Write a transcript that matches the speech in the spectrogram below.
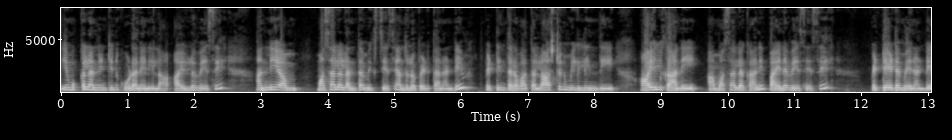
ఈ ముక్కలన్నింటిని కూడా నేను ఇలా ఆయిల్లో వేసి అన్ని మసాలాలంతా మిక్స్ చేసి అందులో పెడతానండి. పెట్టిన తర్వాత లాస్ట్కి మిగిలింది ఆయిల్ కానీ ఆ మసాలా కానీ పైన వేసేసి పెట్టేయటమేనండి.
